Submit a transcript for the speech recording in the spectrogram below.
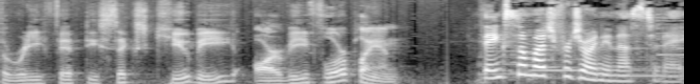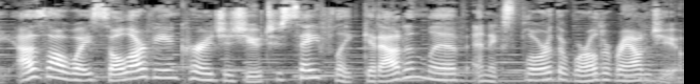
356 QB RV floor plan. Thanks so much for joining us today. As always, Soul RV encourages you to safely get out and live and explore the world around you.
